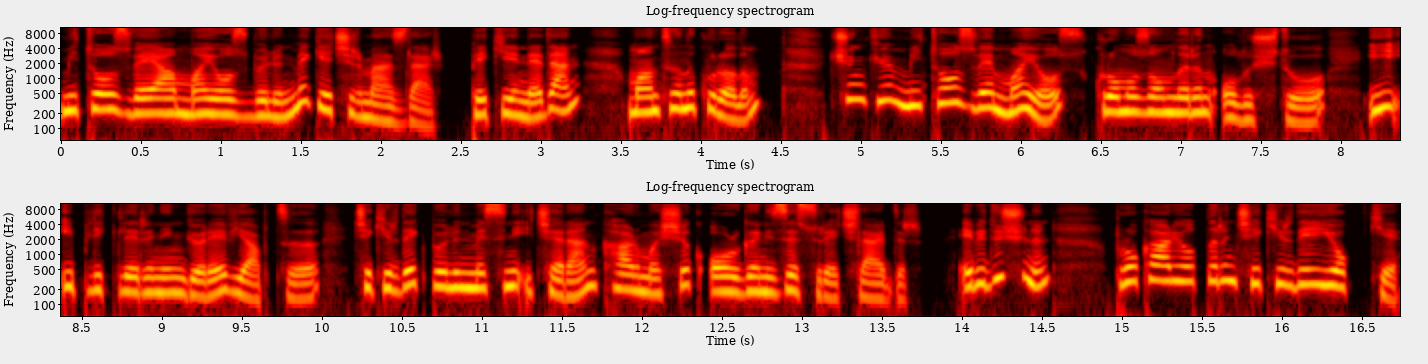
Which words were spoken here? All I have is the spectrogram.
mitoz veya mayoz bölünme geçirmezler. Peki neden? Mantığını kuralım. Çünkü mitoz ve mayoz kromozomların oluştuğu, iyi ipliklerinin görev yaptığı, çekirdek bölünmesini içeren karmaşık organize süreçlerdir. E bir düşünün, prokaryotların çekirdeği yok ki,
